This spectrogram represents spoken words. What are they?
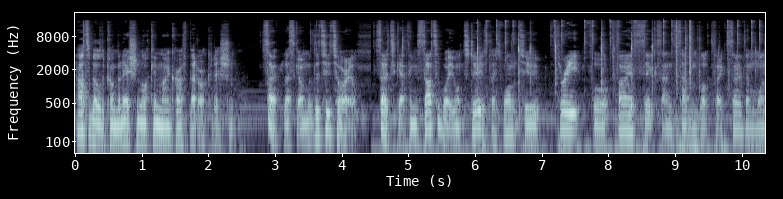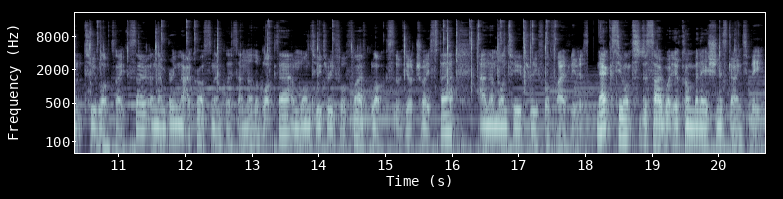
How to build a combination lock in Minecraft Bedrock Edition. So let's get on with the tutorial. So to get things started what you want to do is place 1, 2, 3, 4, 5, 6 and 7 blocks like so, then 1, 2 blocks like so, and then bring that across and then place another block there, and 1, 2, 3, 4, 5 blocks of your choice there, and then 1, 2, 3, 4, 5 levers. Next you want to decide what your combination is going to be.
